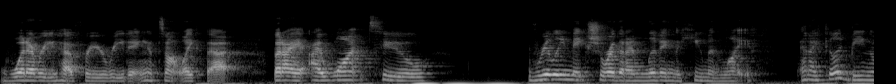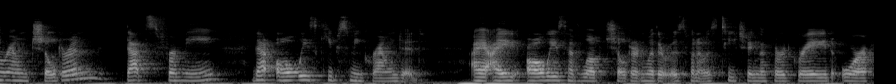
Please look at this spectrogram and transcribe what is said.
whatever you have for your reading. It's not like that. But I, I want to really make sure that I'm living the human life. And I feel like being around children, that's for me, that always keeps me grounded. I, I, always have loved children, whether it was when I was teaching the third grade or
